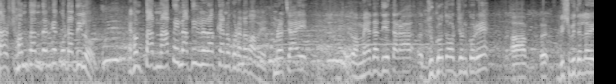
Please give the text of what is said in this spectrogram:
তার সন্তানদেরকে কোটা দিল। এখন তার নাতি নাতিরা কেন কোটাটা পাবে? আমরা চাই মেধা দিয়ে তারা যোগ্যতা অর্জন করে আহ, বিশ্ববিদ্যালয়ে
